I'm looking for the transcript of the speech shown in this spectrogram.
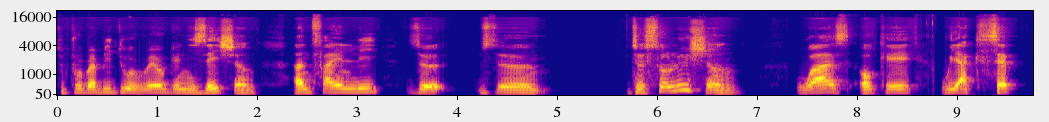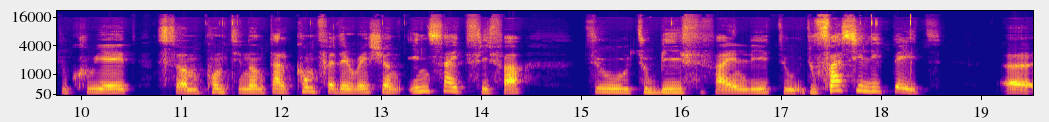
to probably do a reorganization. And finally, the the the solution was okay. We accept to create some continental confederation inside FIFA to to be finally to to facilitate uh,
